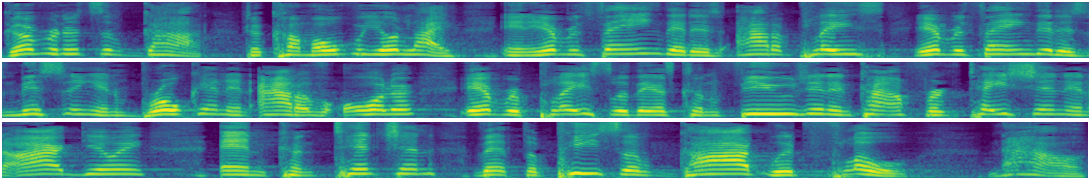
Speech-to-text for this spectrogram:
governance of God to come over your life and everything that is out of place, everything that is missing and broken and out of order, every place where there's confusion and confrontation and arguing and contention, that the peace of God would flow. Now,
